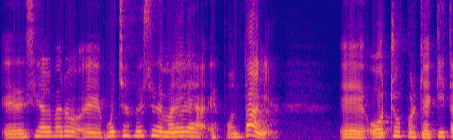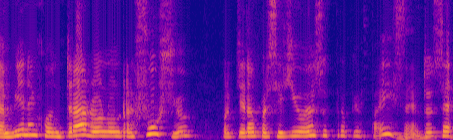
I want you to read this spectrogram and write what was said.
eh, decía Álvaro, eh, muchas veces de manera espontánea. Eh, otros porque aquí también encontraron un refugio porque eran perseguidos en sus propios países. Entonces,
